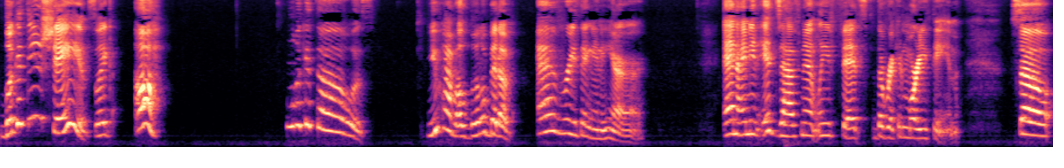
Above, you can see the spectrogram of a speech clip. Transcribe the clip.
look at these shades. Like, oh, look at those. You have a little bit of everything in here. And I mean, it definitely fits the Rick and Morty theme. So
